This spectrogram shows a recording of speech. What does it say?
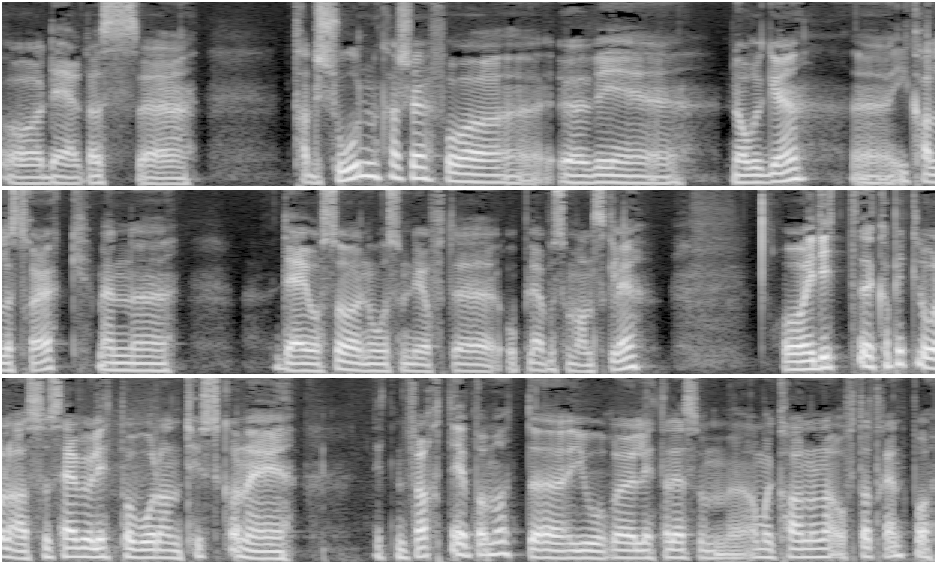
og deres eh, tradisjon, kanskje, for å øve i Norge eh, i kalde strøk. Men eh, det er jo også noe som de ofte opplever som vanskelig. Og i ditt kapittel, Ola, så ser vi jo litt på hvordan tyskerne i 1940 på en måte gjorde litt av det som amerikanerne ofte har trent på. Å,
